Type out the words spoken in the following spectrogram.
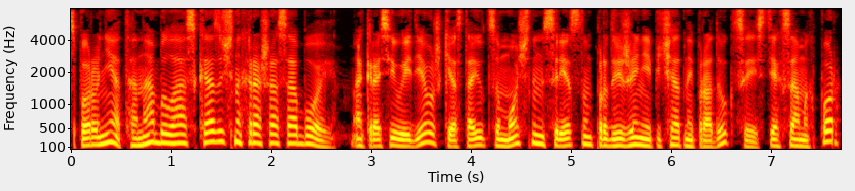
Спору нет, она была сказочно хороша собой, а красивые девушки остаются мощным средством продвижения печатной продукции с тех самых пор,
